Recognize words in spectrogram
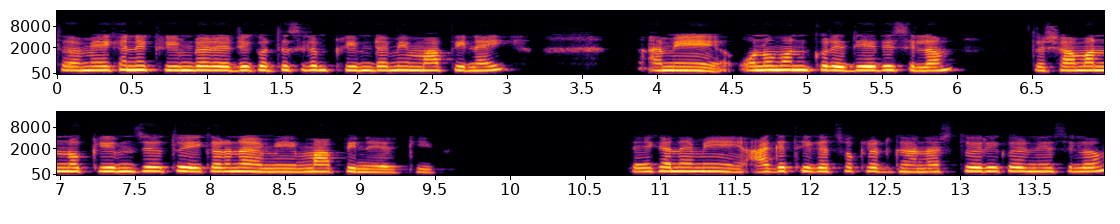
তো আমি এখানে ক্রিমটা রেডি করতেছিলাম, ক্রিমটা আমি মাপি নাই, আমি অনুমান করে দিয়ে দিয়েছিলাম তো সামান্য ক্রিম যেহেতু এই কারণে আমি মাপি আর কি। তো এখানে আমি আগে থেকে চকলেট গানাশ তৈরি করে নিয়েছিলাম।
